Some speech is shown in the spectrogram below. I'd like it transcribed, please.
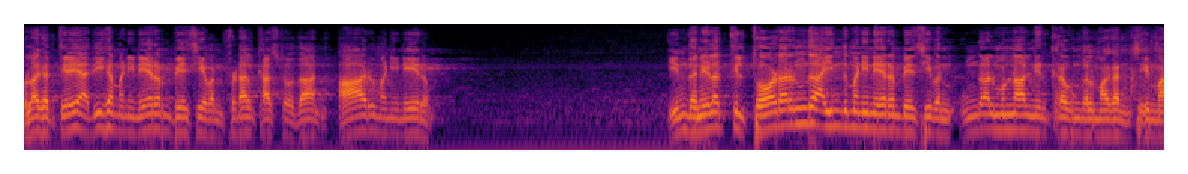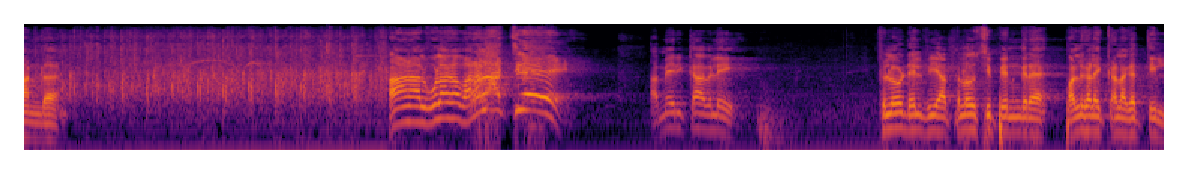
உலகத்திலே அதிக மணி நேரம் பேசியவன் பிடல் காஸ்டோ தான் ஆறு மணி நேரம். இந்த நிலத்தில் தொடர்ந்து ஐந்து மணி நேரம் பேசியவன் உங்கள் முன்னால் நிற்கிற உங்கள் மகன் சீமான் தான் ஆனால் உலக வரலாற்றிலே அமெரிக்காவிலே பிலோடெல்பியா ஃபெலோஷிப் என்கிற பல்கலைக்கழகத்தில்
